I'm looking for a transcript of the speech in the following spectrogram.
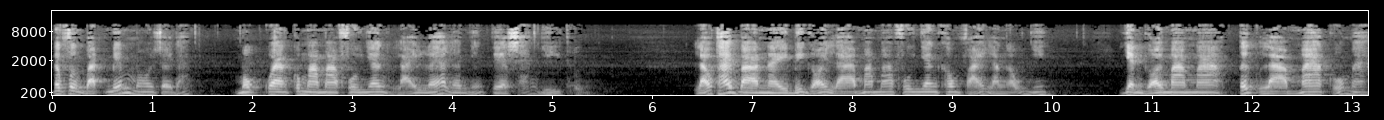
Đông Phương Bạch mếm môi rồi đáp. Một quan của Mama phu nhân lại lóe lên những tia sáng dị thường. Lão thái bà này bị gọi là Mama phu nhân không phải là ngẫu nhiên. Danh gọi Mama tức là ma của ma.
